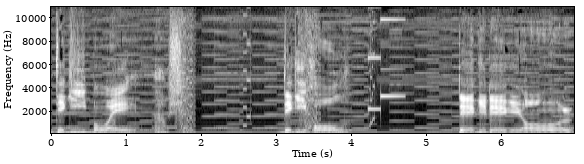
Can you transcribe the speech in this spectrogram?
diggy boy. Oh, shit. Diggy hole. Diggy, diggy hole.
